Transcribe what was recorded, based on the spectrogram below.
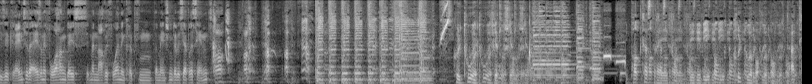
Diese Grenze, der eiserne Vorhang, der ist ich meine, nach wie vor in den Köpfen der Menschen, glaube ich, sehr präsent. Kultur, Kultur Viertelstunde. Die Podcast-Reihe von www.kulturwoche.at.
